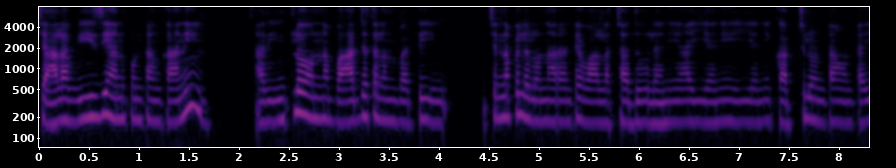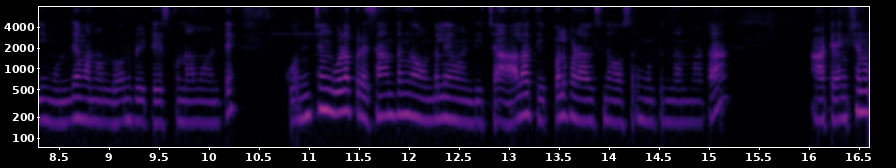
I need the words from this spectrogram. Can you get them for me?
చాలా ఈజీ అనుకుంటాం కానీ అది ఇంట్లో ఉన్న బాధ్యతలను బట్టి చిన్నపిల్లలు ఉన్నారంటే వాళ్ళ చదువులని అయ్యని ఇవని ఖర్చులు ఉంటా ఉంటాయి. ముందే మనం లోన్ పెట్టేసుకున్నాము అంటే కొంచెం కూడా ప్రశాంతంగా ఉండలేమండి. చాలా తిప్పలు పడాల్సిన అవసరం ఉంటుందన్నమాట. ఆ టెన్షన్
